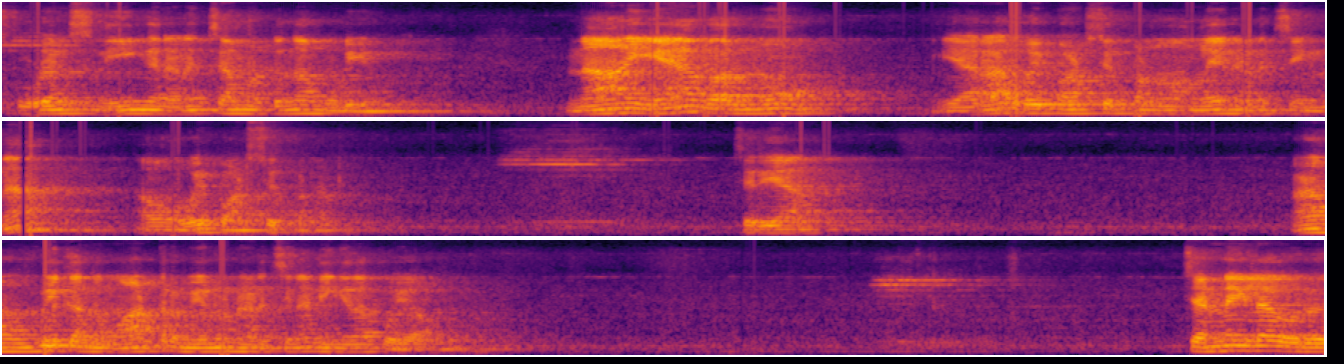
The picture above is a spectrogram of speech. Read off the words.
ஸ்டூடெண்ட்ஸ் நீங்க நினைச்சா மட்டும்தான் முடியும். நான் ஏன் வரணும்? யாராவது போய் பார்ட்டிசிபேட் பண்ணுவாங்களே நினைச்சீங்கன்னா அவங்க போய் பார்ட்டிசிபேட் பண்ணட்டும். சரியா? ஆனா உங்களுக்கு அந்த மாற்றம் வேணும்னு நினைச்சீங்கன்னா நீங்க தான் போய் ஆகணும். சென்னையில ஒரு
